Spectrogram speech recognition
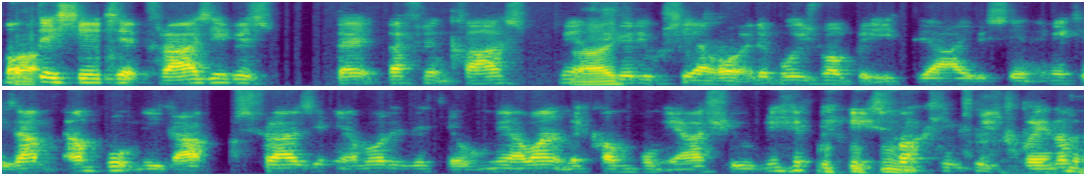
Murdy says that Frazee was different class. Mate, I'm sure he'll see a lot of the boys were, but he, yeah, he was saying to me, because I'm, I'm putting me gaps, Frazee, mate. I've already told me I want him to come home to Ashfield, mate. He's fucking keeps playing him.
